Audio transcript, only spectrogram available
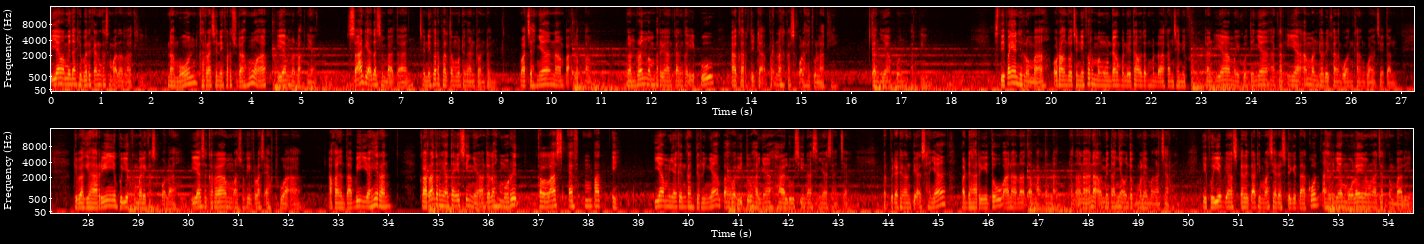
Ia meminta diberikan kesempatan lagi. Namun, karena Jennifer sudah muak, ia menolaknya. Saat di atas jembatan, Jennifer bertemu dengan Dondon. Wajahnya nampak lebam. Don Ron memperingatkan ke ibu agar tidak pernah ke sekolah itu lagi. Dan ia pun pergi. Setibanya di rumah, orang tua Jennifer mengundang pendeta untuk mendoakan Jennifer dan ia mengikutinya agar ia aman dari gangguan-gangguan setan. Di pagi hari, Ibu Yip kembali ke sekolah. Ia segera memasuki kelas F2A. Akan tetapi ia heran karena ternyata isinya adalah murid kelas F4E. Ia meyakinkan dirinya bahwa itu hanya halusinasinya saja. Berbeda dengan biasanya, pada hari itu anak-anak tampak tenang dan anak-anak memintanya untuk mulai mengajar. Ibu Yip yang dari tadi masih ada sedikit takut, akhirnya mulai mengajar kembali.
